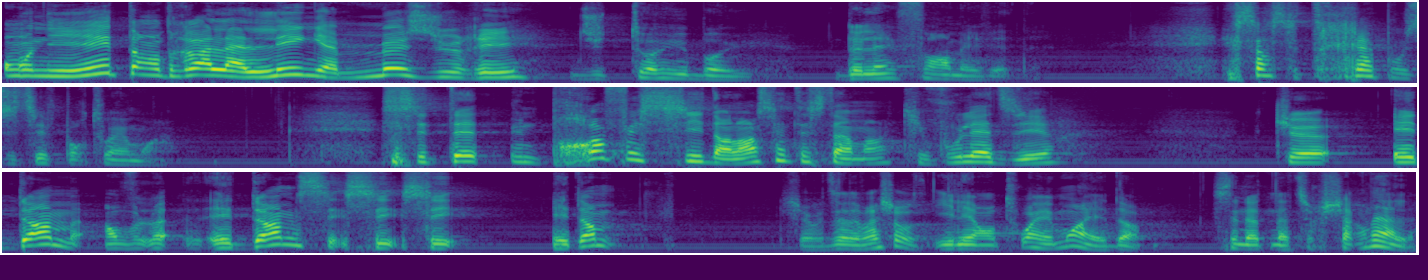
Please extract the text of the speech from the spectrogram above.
on y étendra la ligne à mesurer du tohu-bohu, de l'informe vide. Et ça, c'est très positif pour toi et moi. C'était une prophétie dans l'Ancien Testament qui voulait dire que Édom, Édom, c'est, Édom, je vais vous dire la vraie chose, il est en toi et moi, Édom. C'est notre nature charnelle.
